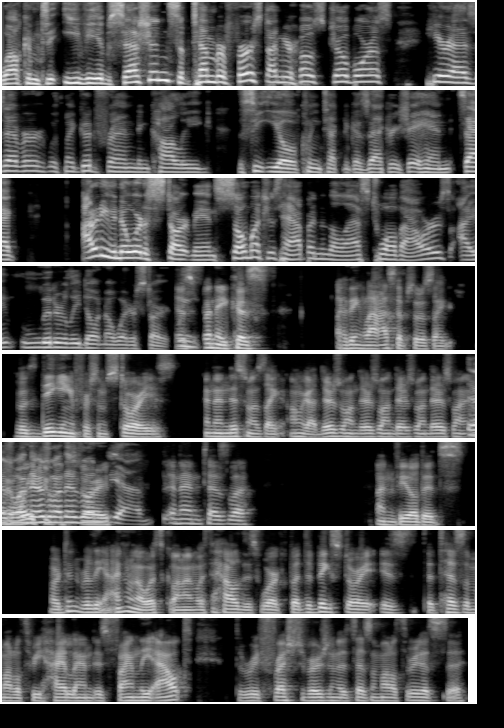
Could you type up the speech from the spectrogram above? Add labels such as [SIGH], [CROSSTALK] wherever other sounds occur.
Welcome to EV Obsession, September 1st. I'm your host, Jo Borrás, here as ever with my good friend and colleague, the CEO of CleanTechnica, Zachary Shahan. Zach, I don't even know where to start, man. So much has happened in the last 12 hours. I literally don't know where to start. It's funny because I think last episode was like, was digging for some stories. And then this one was like, oh my God, there's one, there's one, there's one, there's one. There's one, there's one, there's stories. one. Yeah. And then Tesla unveiled its or didn't really i don't know what's going on with how this worked but the big story is the tesla model 3 highland is finally out. The refreshed version of the tesla model 3 that's the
